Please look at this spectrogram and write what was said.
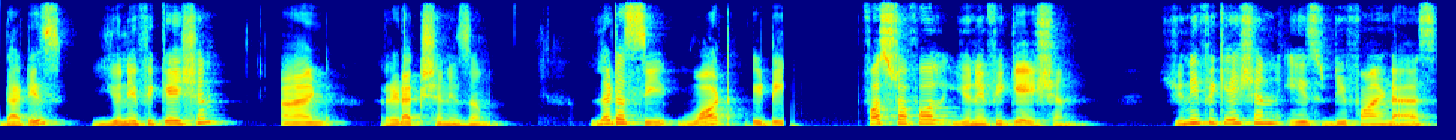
that is unification and reductionism. Let us see what it is. First of all, unification. Unification is defined as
